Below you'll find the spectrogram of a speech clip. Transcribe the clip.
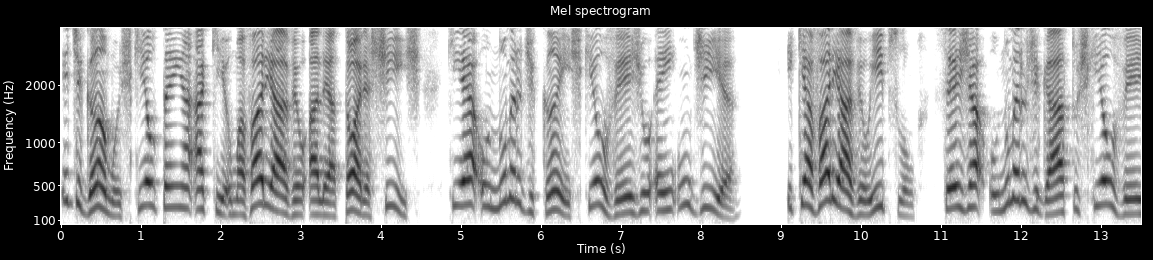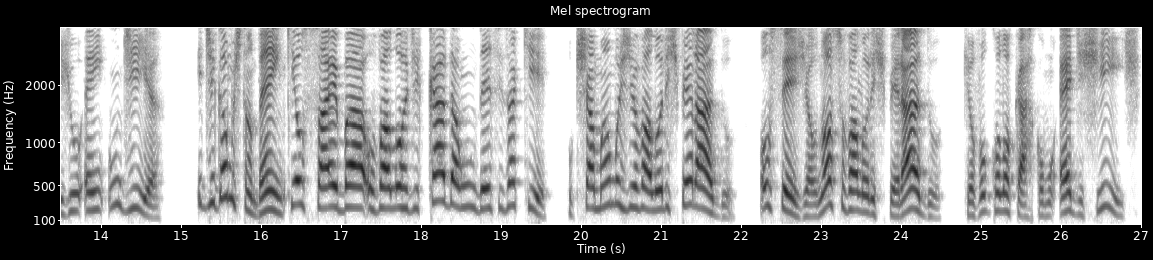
E digamos que eu tenha aqui uma variável aleatória x, que é o número de cães que eu vejo em um dia, e que a variável y seja o número de gatos que eu vejo em um dia. E digamos também que eu saiba o valor de cada um desses aqui, o que chamamos de valor esperado. Ou seja, o nosso valor esperado, que eu vou colocar como é de x,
